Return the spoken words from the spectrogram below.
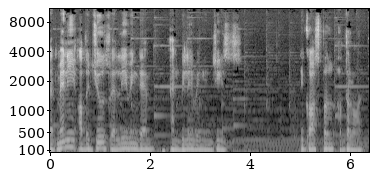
that many of the Jews were leaving them and believing in Jesus. The Gospel of the Lord.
